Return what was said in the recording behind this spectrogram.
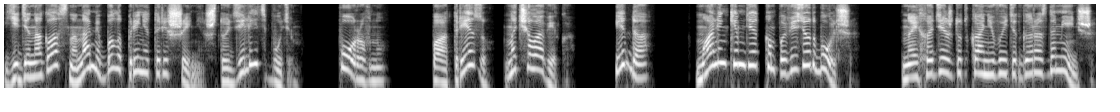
Единогласно нами было принято решение, что делить будем поровну, по отрезу на человека. И да, маленьким деткам повезет больше. На их одежду ткани выйдет гораздо меньше,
